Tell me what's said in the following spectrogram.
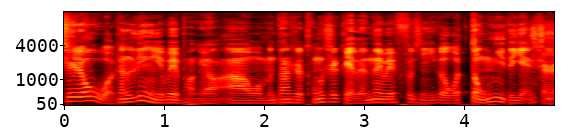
只有我跟另一位朋友啊，我们当时同时给了那位父亲一个“我懂你”的眼神。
